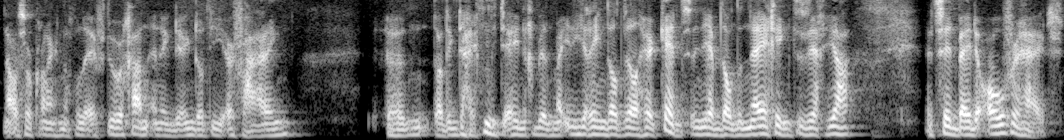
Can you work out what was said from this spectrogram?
Nou, zo kan ik nog wel even doorgaan. En ik denk dat die ervaring, uh, dat ik daar niet de enige ben, maar iedereen dat wel herkent. En je hebt dan de neiging te zeggen, ja, het zit bij de overheid.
